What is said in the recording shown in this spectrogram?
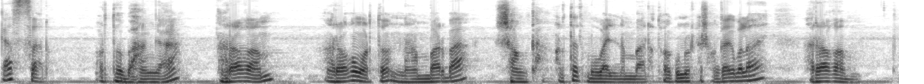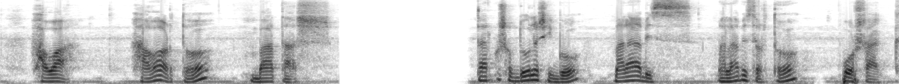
কাসার অর্থ ভাঙ্গা, রগম রগম অর্থ নাম্বার বা সংখ্যা, অর্থাৎ মোবাইল নাম্বার অথবা কোনো একটা সংখ্যাকে বলা হয় রগম। হাওয়া হাওয়া অর্থ বাতাস। তারপর শব্দগুলো শিখব, মালাবিস মালাবিস অর্থ পোশাক।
